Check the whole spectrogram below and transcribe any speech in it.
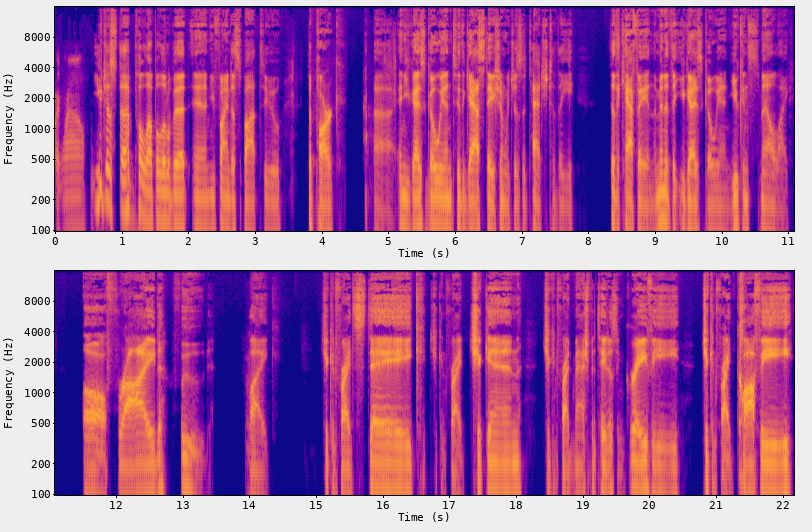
like wow. you just uh, pull up a little bit and you find a spot to to park uh, and you guys go into the gas station which is attached to the to the cafe and the minute that you guys go in you can smell like oh fried food like chicken fried steak chicken fried chicken chicken fried mashed potatoes and gravy chicken fried coffee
